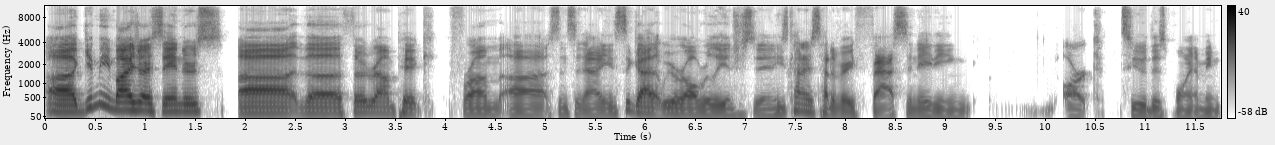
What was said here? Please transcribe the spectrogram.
Uh, give me Myjai Sanders, uh, the third round pick from uh, Cincinnati. It's the guy that we were all really interested in. He's kind of just had a very fascinating arc to this point. I mean,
